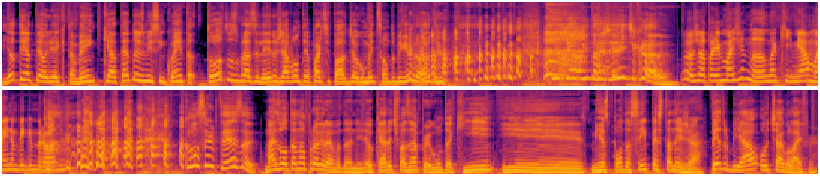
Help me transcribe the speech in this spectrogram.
E eu tenho a teoria aqui também que até 2050 todos os brasileiros já vão ter participado de alguma edição do Big Brother. É cara. Eu já tô imaginando aqui minha mãe no Big Brother. Com certeza. Mas voltando ao programa, Dani, eu quero te fazer uma pergunta aqui e me responda sem pestanejar. Pedro Bial ou Thiago Leifert?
